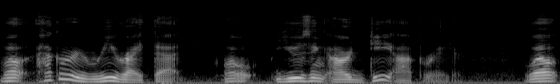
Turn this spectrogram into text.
Well, how can we rewrite that? Well, using our d operator. Well,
